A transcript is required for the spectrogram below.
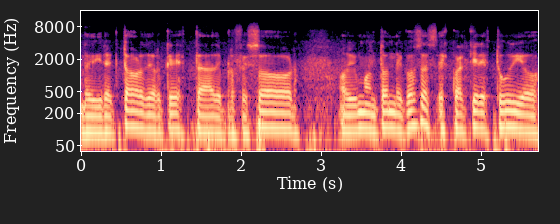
de director de orquesta, de profesor o de un montón de cosas, es cualquier estudio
